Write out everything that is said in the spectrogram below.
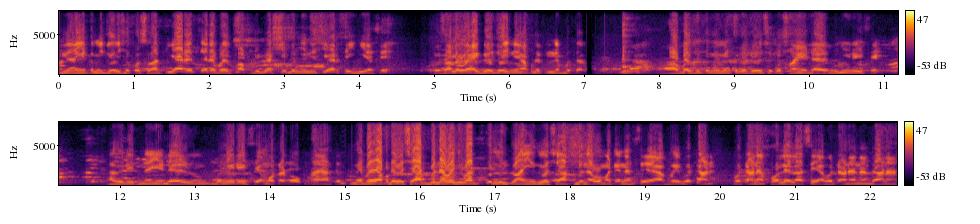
અને અહીંયા તમે જોઈ શકો છો, આ તૈયાર અત્યારે ભાઈ પાપડી ગાંઠિયા બનીને તૈયાર થઈ ગયા છે. તો ચાલો હવે આગળ જઈને આપણે તમને બતાવીએ. આ બાજુ તમે મિત્રો જોઈ શકો છો, અહીંયા ડાળ બની રહી છે. આવી રીતના અહીંયા ડેલનું બની રહી છે, મોટા ટોપમાં આ ભાઈ આપણે હવે શાક બનાવવાની વાત કરીએ ને તો અહીંયા જો શાક બનાવવા માટેના છે આ ભાઈ વટાણા. વટાણા ફોલેલા છે, આ વટાણાના દાણા.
